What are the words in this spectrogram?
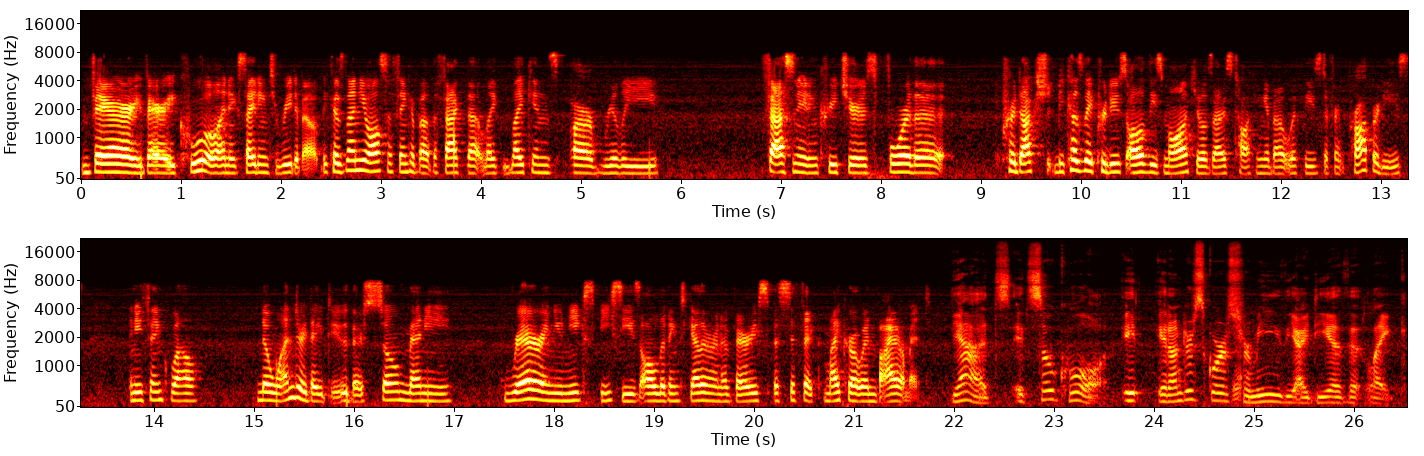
very very cool and exciting to read about because then you also think about the fact that like lichens are really fascinating creatures for the production because they produce all of these molecules I was talking about with these different properties and you think well no wonder they do there's so many rare and unique species all living together in a very specific microenvironment Yeah, it's it's so cool. It it underscores Yeah. for me the idea that like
